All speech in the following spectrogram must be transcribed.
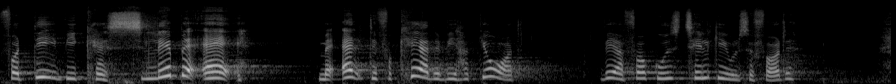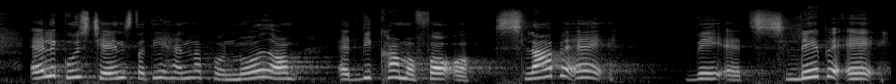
fordi vi kan slippe af med alt det forkerte, vi har gjort, ved at få Guds tilgivelse for det. Alle Guds tjenester, de handler på en måde om, at vi kommer for at slappe af ved at slippe af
